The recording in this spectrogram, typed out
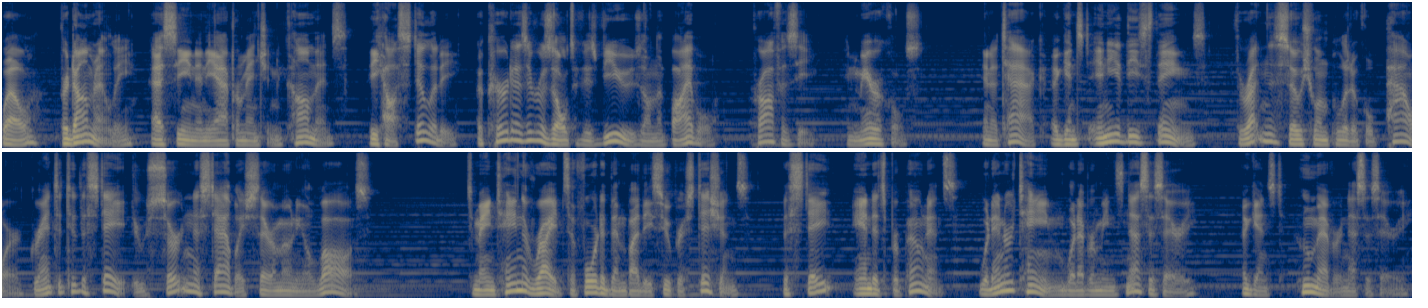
Well, predominantly, as seen in the aforementioned comments, the hostility occurred as a result of his views on the Bible, prophecy, and miracles. An attack against any of these things threatened the social and political power granted to the state through certain established ceremonial laws. To maintain the rights afforded them by these superstitions, the state and its proponents would entertain whatever means necessary against whomever necessary.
